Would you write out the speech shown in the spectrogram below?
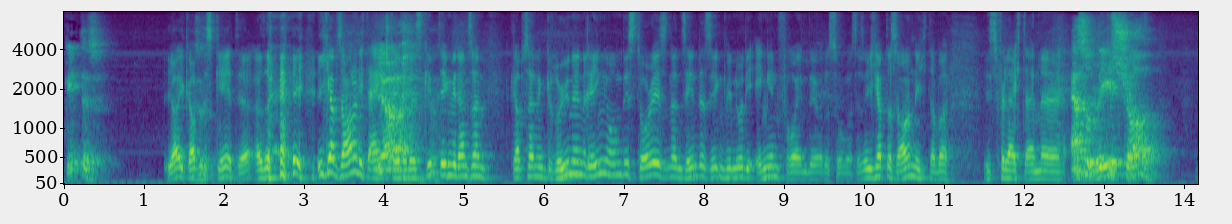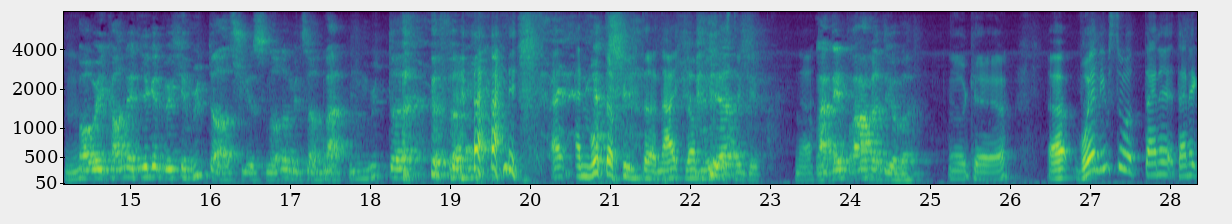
Geht das? Ja, ich glaube, also, das geht. Ja. Also, ich habe es auch noch nicht eingestellt, ja. aber es gibt irgendwie dann so ich glaube, so einen grünen Ring um die Stories und dann sehen das irgendwie nur die engen Freunde oder sowas. Also ich habe das auch nicht, aber ist vielleicht eine. Also das schon. Mhm. Aber ich kann nicht irgendwelche Mütter ausschließen, oder? Mit so einem Button Mütter. ein, ein Mutterfilter. Nein, ich glaube nicht, ja. dass es den gibt. Nein, Nein den braucht die aber. Okay, ja. Äh, woher nimmst du deine, deine,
